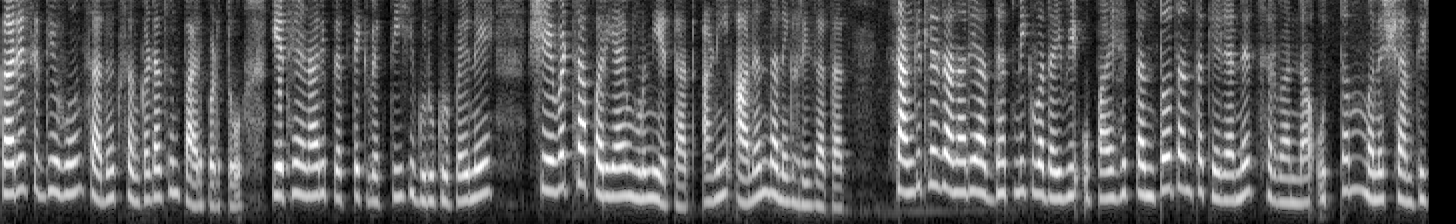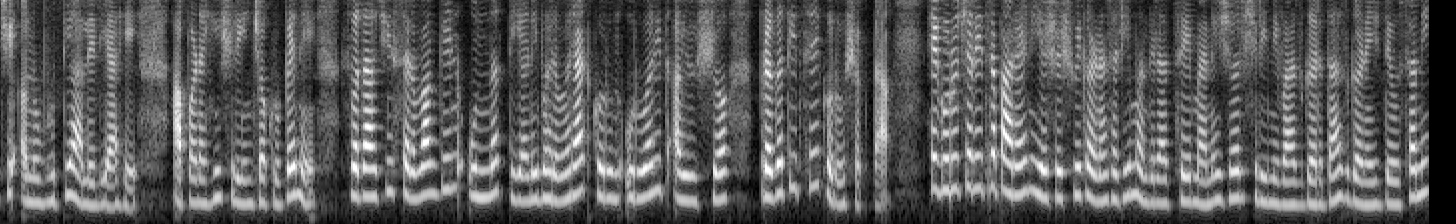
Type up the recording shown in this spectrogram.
कार्यसिद्धी होऊन साधक संकटातून पार पडतो. येथे येणारी प्रत्येक व्यक्ती ही गुरुकृपेने शेवटचा पर्याय म्हणून येतात आणि आनंदाने घरी जातात. सांगितले जाणारे आध्यात्मिक व दैवी उपाय हे तंतोतंत केल्यानेच सर्वांना उत्तम मनशांतीची अनुभूती आलेली आहे. आपणही श्रींच्या कृपेने स्वतःची सर्वांगीण उन्नती आणि भरभराट करून उर्वरित आयुष्य प्रगतीचे करू शकता. हे गुरुचरित्र पारायण यशस्वी करण्यासाठी मंदिराचे मॅनेजर श्रीनिवास गरदास गणेश देवसानी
